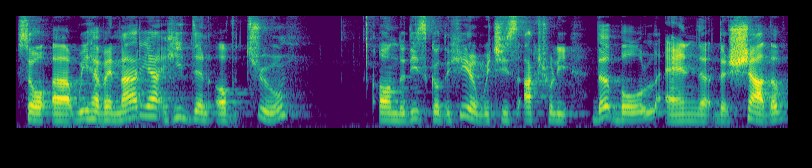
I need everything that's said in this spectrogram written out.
So uh, we have an aria hidden of true on the Discord here, which is actually the ball and the shadow.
